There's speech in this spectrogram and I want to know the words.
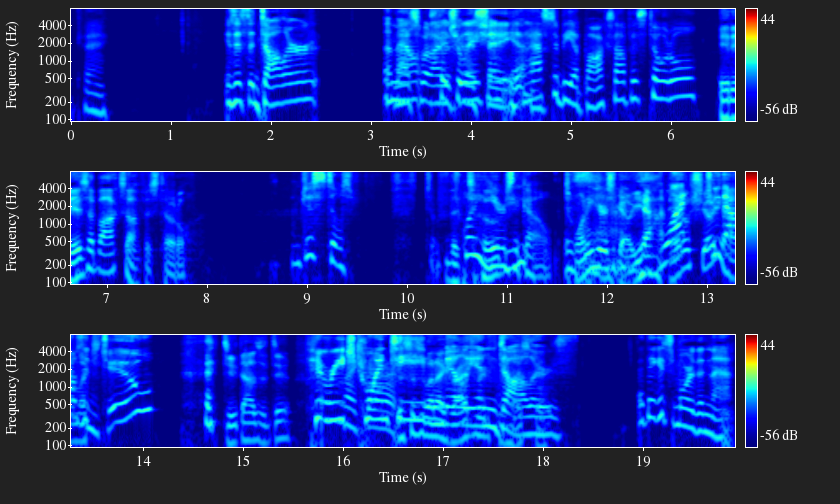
okay. Is this a dollar amount That's what I was situation? going to say. Yeah. It has to be a box office total. It is a box office total. I'm just still The 20 years Tobey- ago. is- 20 years ago, yeah. It'll What? show you how much. 2002? 2002. to oh reach my God. This twenty is when I million graduated from high dollars. I think it's more than that.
